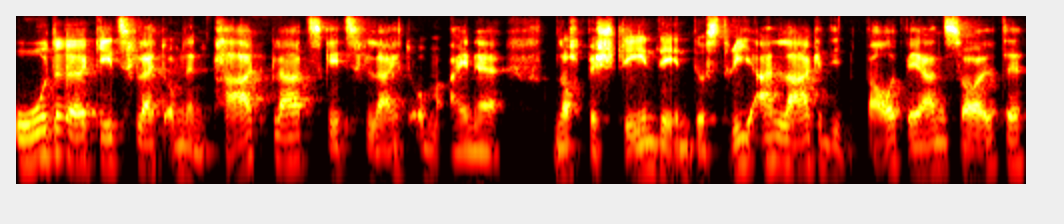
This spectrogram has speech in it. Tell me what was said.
Oder geht es vielleicht um einen Parkplatz? Geht es vielleicht um eine noch bestehende Industrieanlage, die bebaut werden sollte?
